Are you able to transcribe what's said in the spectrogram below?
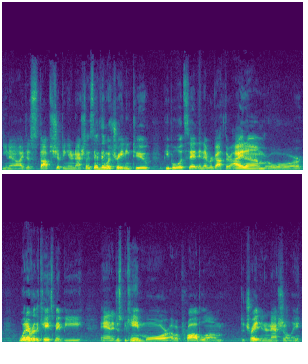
you know, I just stopped shipping internationally. Same thing with trading too. People would say they never got their item or whatever the case may be, and it just became more of a problem to trade internationally.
